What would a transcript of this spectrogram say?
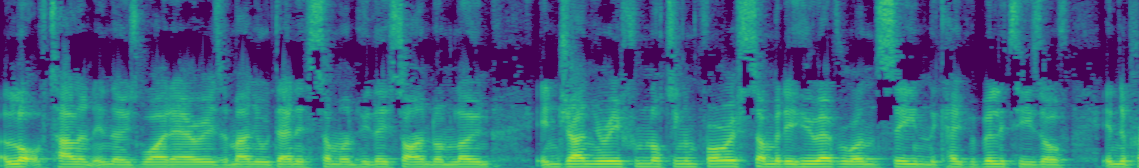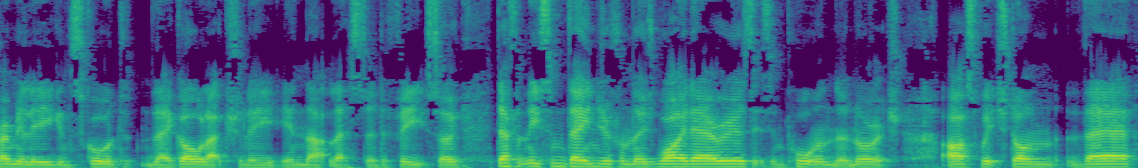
a lot of talent in those wide areas. Emmanuel Dennis, someone who they signed on loan in January from Nottingham Forest, somebody who everyone's seen the capabilities of in the Premier League and scored their goal actually in that Leicester defeat. So definitely some danger from those wide areas. It's important that Norwich are switched on there.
